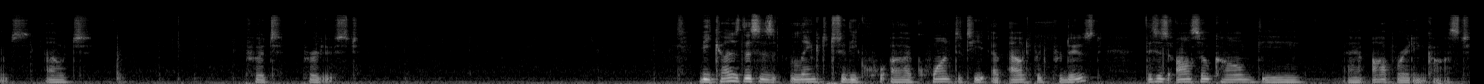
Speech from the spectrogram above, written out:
oops output produced. Because this is linked to the qu uh, quantity of output produced this is also called the uh, operating cost.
